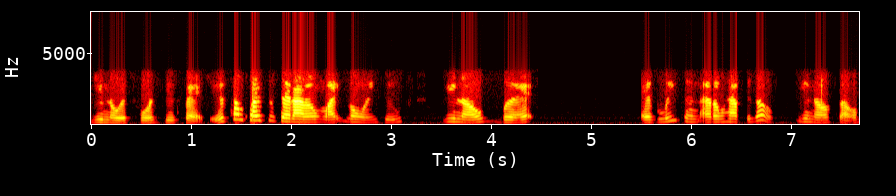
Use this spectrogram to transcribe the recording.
you know, it's forced dispatch. There's some places that I don't like going to, you know, but as leasing, I don't have to go, you know. So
